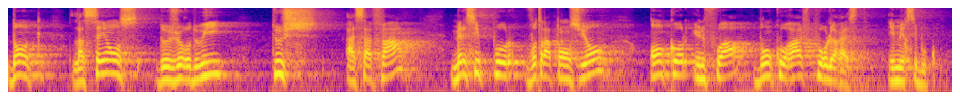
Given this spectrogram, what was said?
Donc, la séance d'aujourd'hui touche à sa fin. Merci pour votre attention. Encore une fois, bon courage pour le reste. Et merci beaucoup.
